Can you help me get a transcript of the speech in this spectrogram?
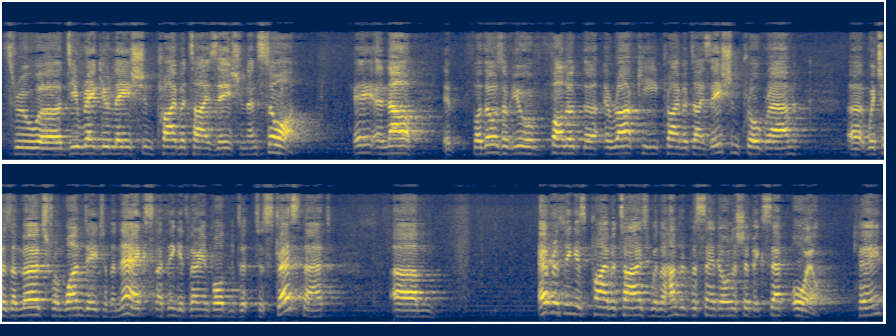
through uh, deregulation, privatization, and so on. Okay? And now, if, for those of you who have followed the Iraqi privatization program, uh, which has emerged from one day to the next, I think it's very important to, to stress that. Um, everything is privatized with 100% ownership except oil, okay?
